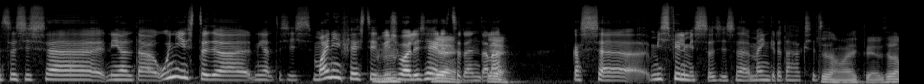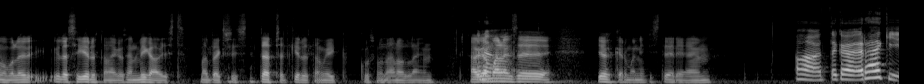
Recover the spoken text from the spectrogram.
et sa siis äh, nii-öelda unistad ja nii-öelda siis manifestid mm. -hmm. visualiseerid Yeah, seda endale yeah. kas äh,, mis filmis sa siis äh, mängida tahaksid? seda ma ei, seda ma pole üles kirjutanud, aga see on viga vist. ma peaks vist täpselt kirjutama kõik, kus ma tahan olla, jah. aga No- ma olen see jõhker manifesteerija, jah. aa, et aga räägi,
